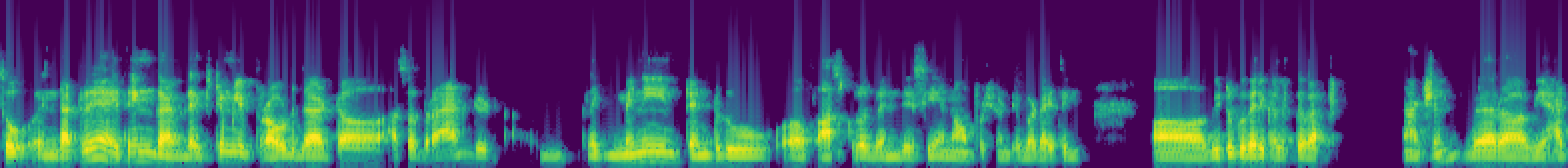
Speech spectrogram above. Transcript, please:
So in that way i think i'm extremely proud that uh, as a brand it, like many tend to do uh, fast growth when they see an opportunity. But i think uh, we took a very collective action where uh, we had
